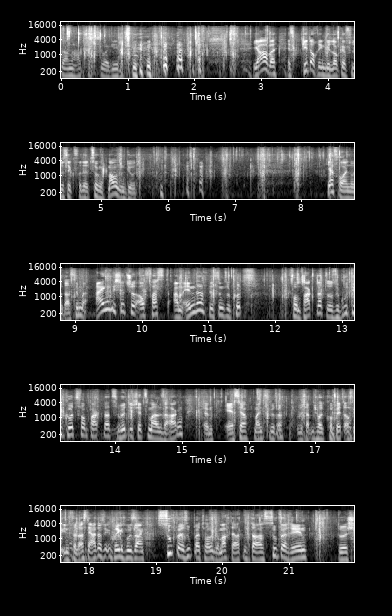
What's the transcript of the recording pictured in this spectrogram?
dann hat sich so ergeben. Ja, aber es geht auch irgendwie locker flüssig von der Zunge. Mountain Dude. Ja, Freunde, und da sind wir eigentlich jetzt schon auch fast am Ende. Wir sind so kurz vom Parkplatz, oder so gut wie kurz vom Parkplatz, würde ich jetzt mal sagen. Ähm, er ist ja mein Führer und ich habe mich heute komplett auf ihn verlassen. Er hat das übrigens, muss ich sagen, super, super toll gemacht. Er hat mich da souverän durch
